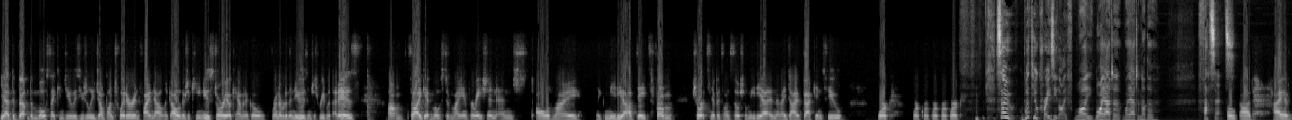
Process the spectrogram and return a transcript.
yeah, the the most I can do is usually jump on Twitter and find out like, oh, there's a key news story. Okay, I'm gonna go run over to the news and just read what that is. Um, so I get most of my information and all of my like media updates from short snippets on social media, and then I dive back into work work, work, work, work, work. So, with your crazy life, why why add a why add another facet? Oh God, I have.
